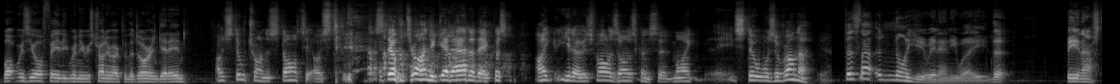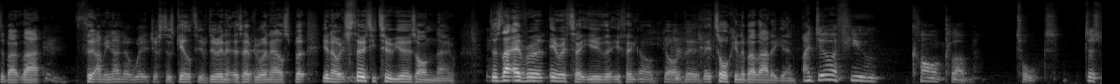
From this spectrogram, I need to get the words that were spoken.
What was your feeling when he was trying to open the door and get in? I was still trying to start it. I was still, still trying to get out of there because I you know as far as I was concerned my it still was a runner. Yeah. does that annoy you in any way that being asked about that I mean, I know we're just as guilty of doing it as everyone else, but you know, it's 32 years on now. Does that ever irritate you that you think, oh God, they're, they're talking about that again? I do a few car club talks. Just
